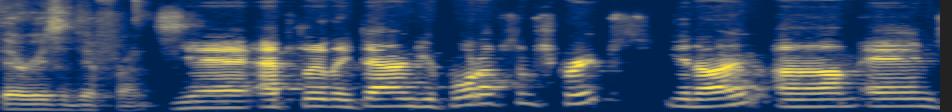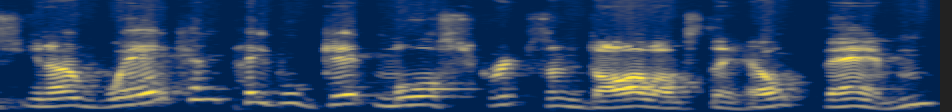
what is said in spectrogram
there is a difference. Yeah, absolutely, Darren. You brought up some scripts, you know, um, and you know where can people get more scripts and dialogues to help them,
